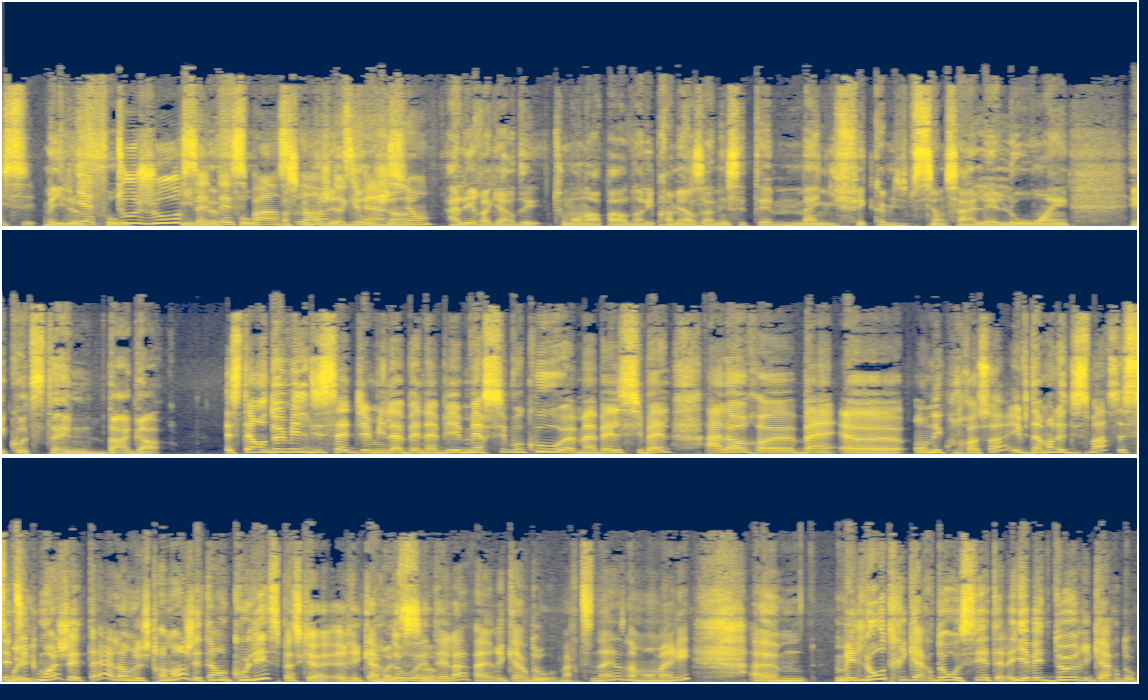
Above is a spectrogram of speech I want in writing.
ils- Mais il, y a faut. toujours il cet espace-là moi, je de dis aux gens, allez regarder, tout le monde en parle dans les premières années, c'était magnifique comme émission, ça allait loin. Écoute, c'était une bagarre. C'était en 2017, Jamila Benhabib. Merci beaucoup, euh, ma belle Cybelle. Alors, euh, ben, euh, on écoutera ça, évidemment, le 10 mars. Oui. que moi, j'étais à l'enregistrement, j'étais en coulisses parce que Ricardo était là, enfin, Ricardo Martinez, là, mon mari. Euh, mais l'autre Ricardo aussi était là. Il y avait deux Ricardo.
